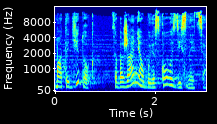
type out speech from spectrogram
мати діток, це бажання обов'язково здійсниться.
